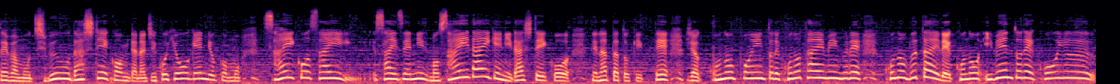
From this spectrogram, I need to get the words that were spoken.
例えばもう自分を出していこうみたいな自己表現力をもう最高最最善にもう最大限に出していこうってなった時ってじゃあこのポイントでこのタイミングでこの舞台でこのイベントでこういう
